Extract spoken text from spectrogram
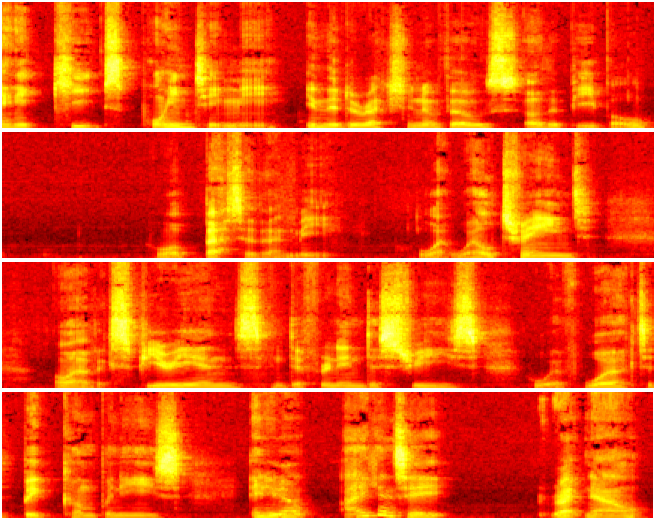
and it keeps pointing me in the direction of those other people who are better than me, who are well trained, who have experience in different industries, who have worked at big companies. And you know, I can say right now,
